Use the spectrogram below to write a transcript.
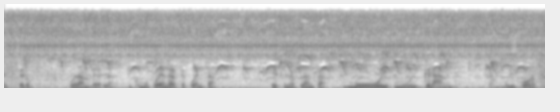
espero puedan verla. Y como pueden darse cuenta, es una planta muy, muy grande, muy corta.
